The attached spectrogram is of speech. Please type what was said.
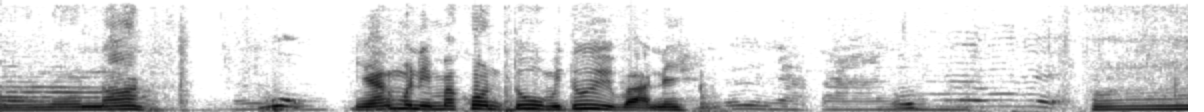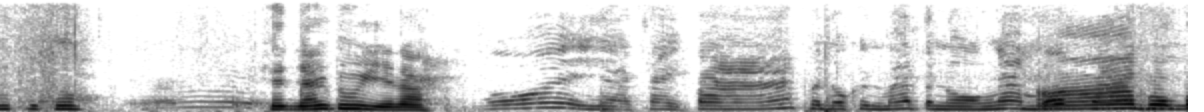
นอนนอนนอนยังมันนี่มาคนตู้ไม่ตู้อยู่บ้านนี่เออหน้าตาอ๋อที่โตเห็นยังตู้อยู่นะโอ้ยอยากใส่ปลาเพื่อนเอาขึ้นมาตะนองน้ำอ๋รอถมาบกไป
